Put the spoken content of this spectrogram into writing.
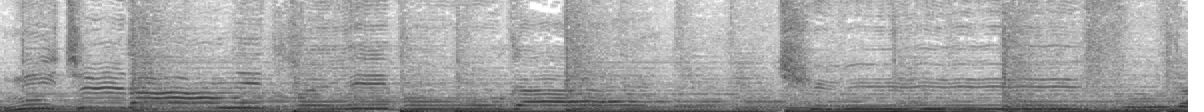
你知道你最不该去负担，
